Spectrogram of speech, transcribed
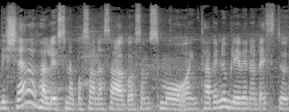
vi själva har lyssnat på sådana sagor som små och inte har vi nu blivit något desto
